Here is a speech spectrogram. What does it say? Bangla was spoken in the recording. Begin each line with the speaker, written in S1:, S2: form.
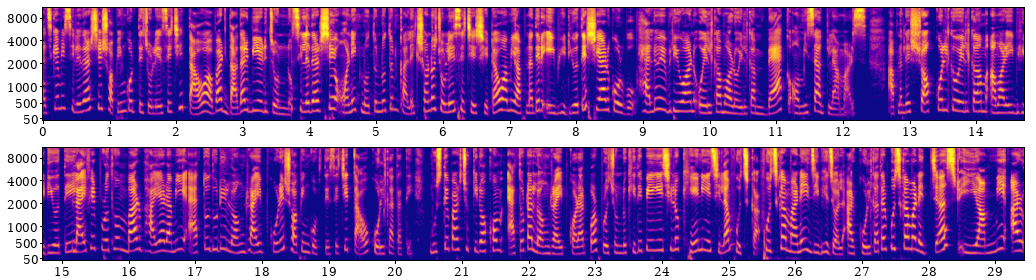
S1: আজকে আমি সিলেদার্সে শপিং করতে চলে এসেছি, তাও আবার দাদার বিয়ের জন্য। সিলেদার্সে অনেক নতুন নতুন কালেকশনও চলে এসেছে, সেটাও আমি আপনাদের এই ভিডিওতে শেয়ার করব। হ্যালো এভরিওয়ান ওয়েলকাম আর ওয়েলকাম ব্যাক অমিসা গ্ল্যামার্স আপনাদের সকলকে ওয়েলকাম আমার এই ভিডিওতে। লাইফের প্রথমবার ভাই আর আমি এত দূরে লং ড্রাইভ করে শপিং করতে এসেছি, তাও কলকাতাতে। বুঝতে পারছ কীরকম এতটা লং ড্রাইভ করার পর প্রচণ্ড খিদে পেয়ে গিয়েছিল, খেয়ে নিয়েছিলাম ফুচকা। ফুচকা মানেই জিভে জল, আর কলকাতার ফুচকা মানে জাস্ট ইয়াম্মি আর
